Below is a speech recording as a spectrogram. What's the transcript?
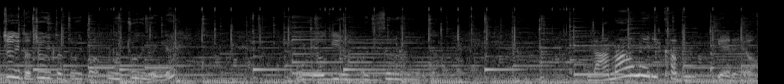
오 저기다 저기다 저기다. 오 저기도 있네? 오 여기 어디서 하는 거죠? 남아메리카 물개래요.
